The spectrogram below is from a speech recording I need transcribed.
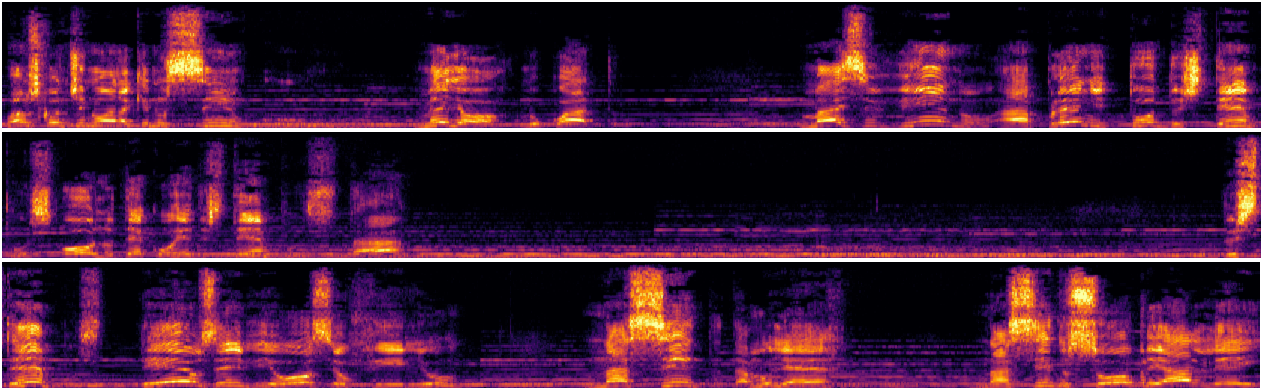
Vamos continuando aqui no 5. Melhor, no 4. Mas vindo a plenitude dos tempos, ou no decorrer dos tempos, tá? Dos tempos, Deus enviou seu filho, nascido da mulher, nascido sobre a lei.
